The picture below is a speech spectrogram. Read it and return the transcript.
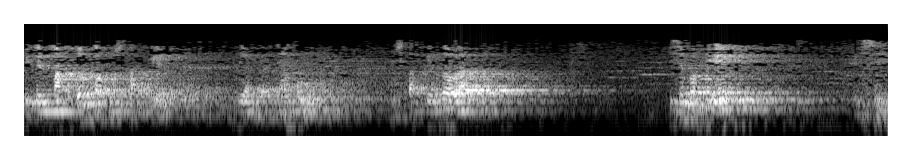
Fi'il makhluf kok mustaqil dia nggak nyambung. Mustaqil apa? Isim apa? Isim.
